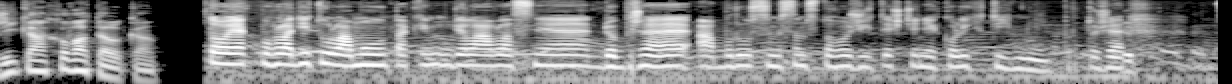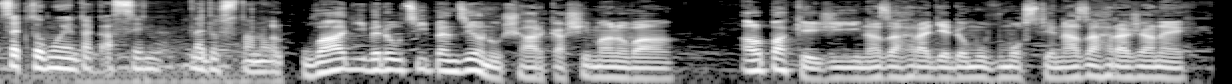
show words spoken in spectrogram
Říká chovatelka. To, jak pohladí tu lamu, tak jim udělá vlastně dobře a budou si myslím z toho žít ještě několik týdnů, protože se k tomu jen tak asi nedostanou. Uvádí vedoucí penzionu Šárka Šimanová. Alpaky žijí na zahradě domu v Mostě na Zahražanech.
